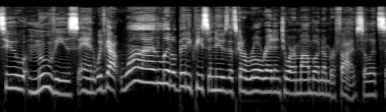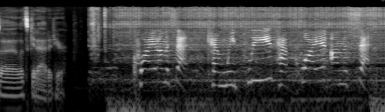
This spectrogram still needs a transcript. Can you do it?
to movies, and we've got one little bitty piece of news that's gonna roll right into our Mambo number five. So let's uh, let's get at it here. Quiet on the set. Can we please have quiet on the set?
